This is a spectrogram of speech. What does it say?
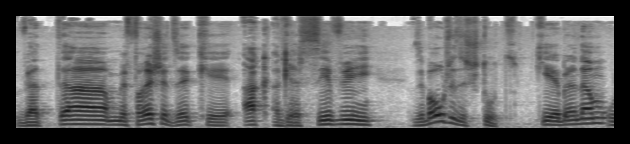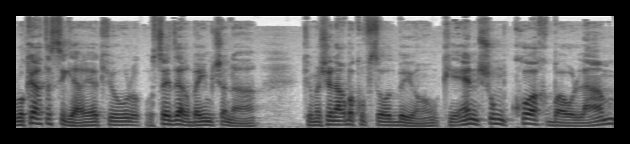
ואתה מפרש את זה כאקט אגרסיבי, זה ברור שזה שטות. כי הבן אדם, הוא לוקח את הסיגריה כי הוא עושה את זה 40 שנה, כי הוא משן ארבע קופסאות ביום, כי אין שום כוח בעולם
